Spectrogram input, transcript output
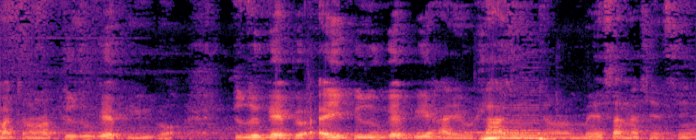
မှာကျွန်တော်တို့ပြုစုခဲ့ပြီးတော့ပြုစုခဲ့ပြီးအဲ့ဒီပြုစုခဲ့ပြီးဟာတွေကိုလှစဉ်ကျွန်တော်တို့မဲဆန္ဒရှင်စင်း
